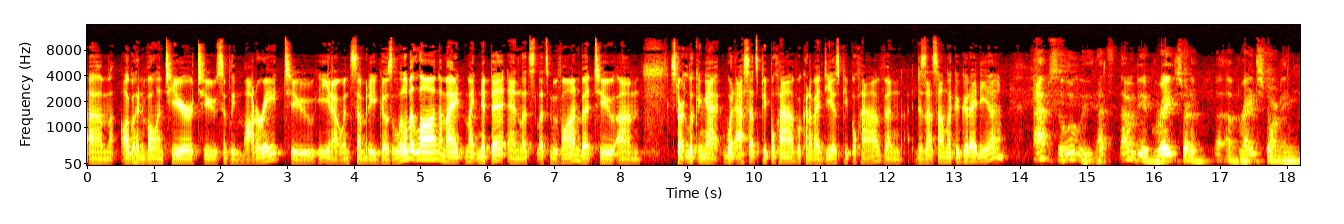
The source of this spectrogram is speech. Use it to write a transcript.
Um, I'll go ahead and volunteer to simply moderate. To you know, when somebody goes a little bit long, I might might nip it and let's let's move on. But to um, start looking at what assets people have, what kind of ideas people have, and does that sound like a good idea? Absolutely, that's that would be a great sort of uh, brainstorming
